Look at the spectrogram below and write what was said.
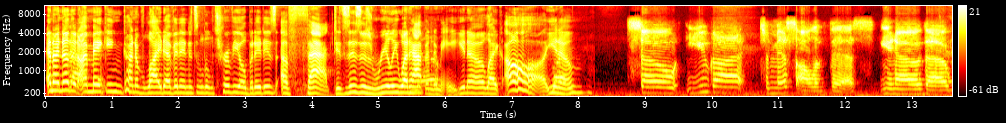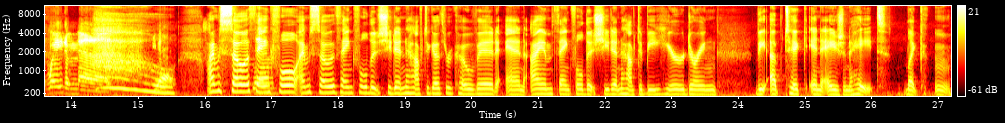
And I know that I'm making kind of light of it and it's a little trivial, but it is a fact. It's this is really what happened to me. You know, like, oh, you know. So you got to miss all of this. You know, the wait a minute. Oh, I'm so thankful. I'm so thankful that she didn't have to go through COVID. And I am thankful that she didn't have to be here during the uptick in Asian hate. Like, mm.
